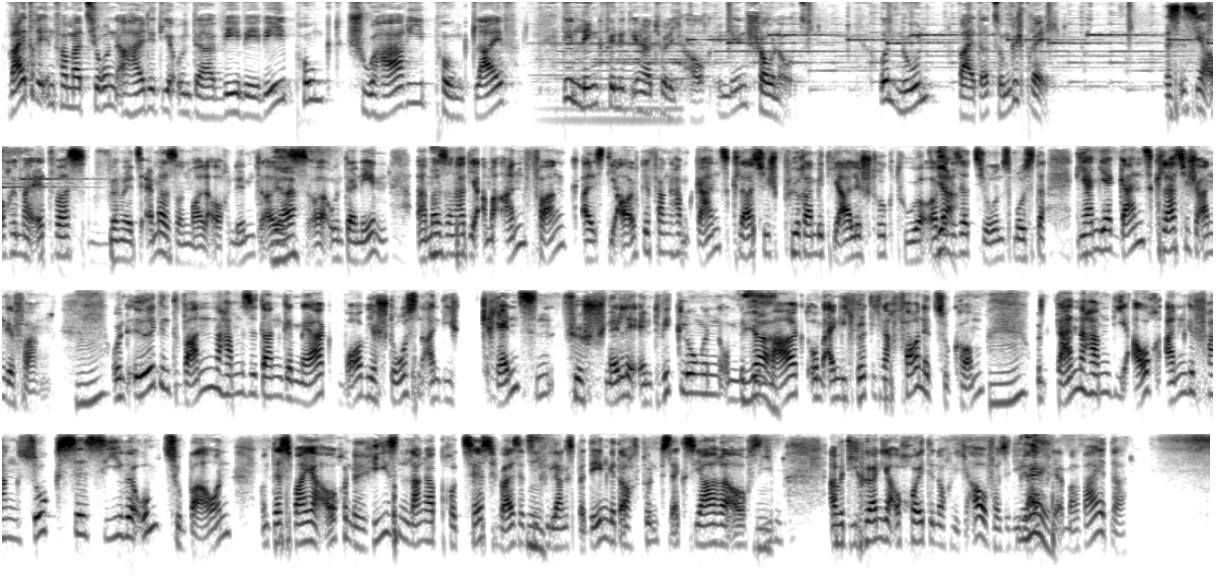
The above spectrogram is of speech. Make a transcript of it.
Weitere Informationen erhaltet ihr unter www.shuhari.live. Den Link findet ihr natürlich auch in den Show Notes. Und nun weiter zum Gespräch. Das ist ja auch immer etwas, wenn man jetzt Amazon mal auch nimmt als ja. äh, Unternehmen. Amazon hat ja am Anfang, als die aufgefangen haben, ganz klassisch pyramidale Struktur, Organisationsmuster. Ja. Die haben ja ganz klassisch angefangen. Mhm. Und irgendwann haben sie dann gemerkt, boah, wir stoßen an die Grenzen für schnelle Entwicklungen, um mit ja. dem Markt, um eigentlich wirklich nach vorne zu kommen. Mhm. Und dann haben die auch angefangen, sukzessive umzubauen. Und das war ja auch ein riesenlanger Prozess. Ich weiß jetzt nicht, mhm. wie lange es bei denen gedacht, fünf, sechs Jahre, auch mhm. sieben. Aber die hören ja auch heute noch nicht auf. Also die nee. laufen ja immer weiter.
